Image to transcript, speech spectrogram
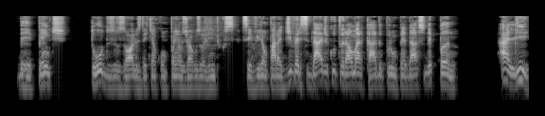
De repente, todos os olhos de quem acompanha os Jogos Olímpicos se viram para a diversidade cultural marcada por um pedaço de pano. Ali,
